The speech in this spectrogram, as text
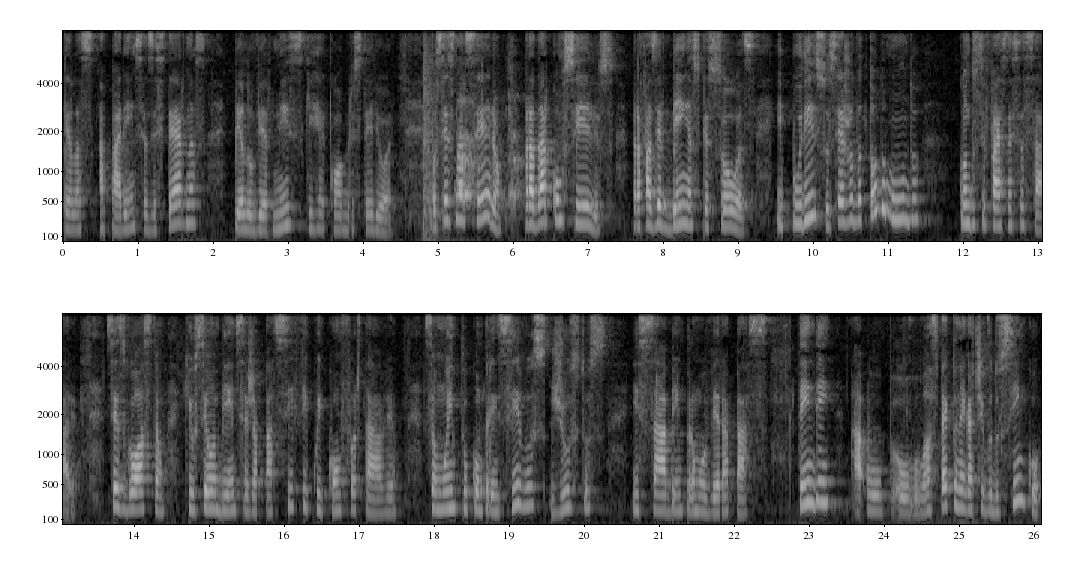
pelas aparências externas, pelo verniz que recobre o exterior. Vocês nasceram para dar conselhos, para fazer bem às pessoas e por isso se ajuda todo mundo quando se faz necessário. Vocês gostam que o seu ambiente seja pacífico e confortável. São muito compreensivos, justos, e sabem promover a paz. Tendem a, o, o aspecto negativo do 5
